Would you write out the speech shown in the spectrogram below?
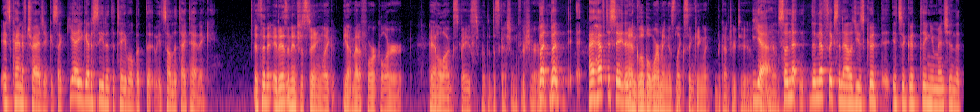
It's kind of tragic. It's like yeah, you get a seat at the table, but the, it's on the Titanic. It's an it is an interesting like yeah metaphorical or analog space for the discussion for sure. But but I have to say that and global warming is like sinking the, the country too. Yeah. you know? So net, the Netflix analogy is good. It's a good thing you mentioned that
